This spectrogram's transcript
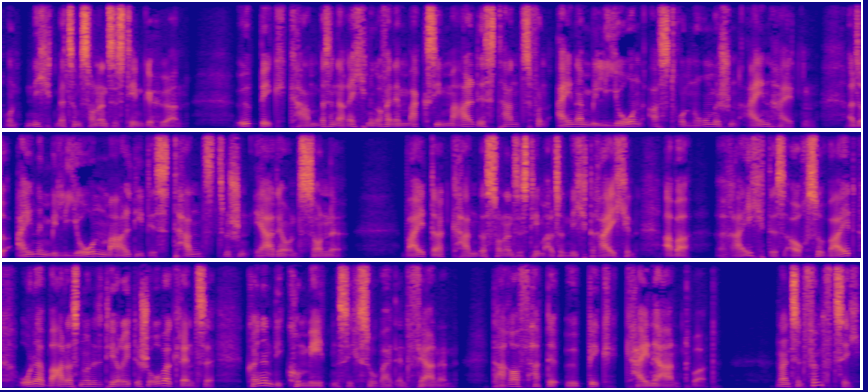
und nicht mehr zum Sonnensystem gehören. Öpik kam bei seiner Rechnung auf eine Maximaldistanz von einer Million astronomischen Einheiten, also eine Million mal die Distanz zwischen Erde und Sonne. Weiter kann das Sonnensystem also nicht reichen. Aber reicht es auch so weit oder war das nur eine theoretische Obergrenze? Können die Kometen sich so weit entfernen? Darauf hatte Öpik keine Antwort. 1950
